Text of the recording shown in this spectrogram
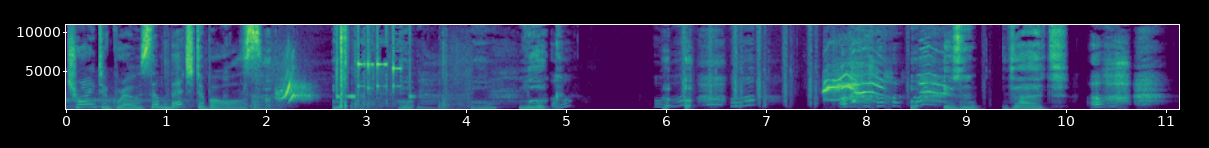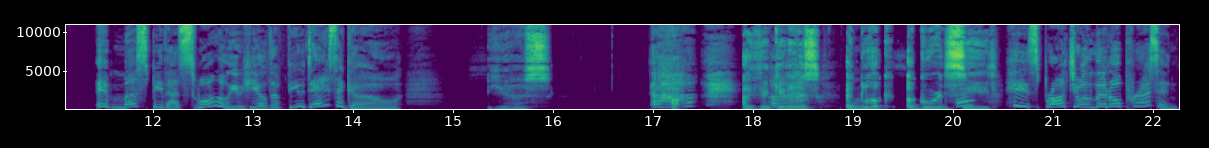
trying to grow some vegetables. Oh, look. Uh, uh, uh, isn't that. It must be that swallow you healed a few days ago. Yes. Uh-huh. I, I think it is. Uh-huh. And look, a gourd oh, seed. He's brought you a little present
